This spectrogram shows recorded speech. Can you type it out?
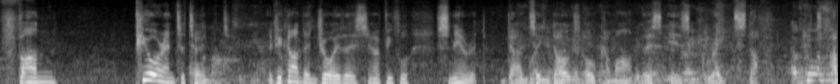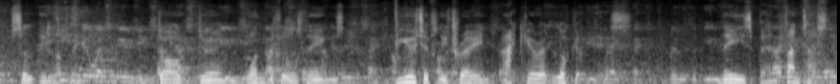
fun, pure entertainment. If you can't enjoy this, you know, people sneer at dancing dogs. Oh, come on, this is great stuff. It's absolutely lovely. Dog doing wonderful things, beautifully trained, accurate. Look at this. Knees bent, fantastic.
